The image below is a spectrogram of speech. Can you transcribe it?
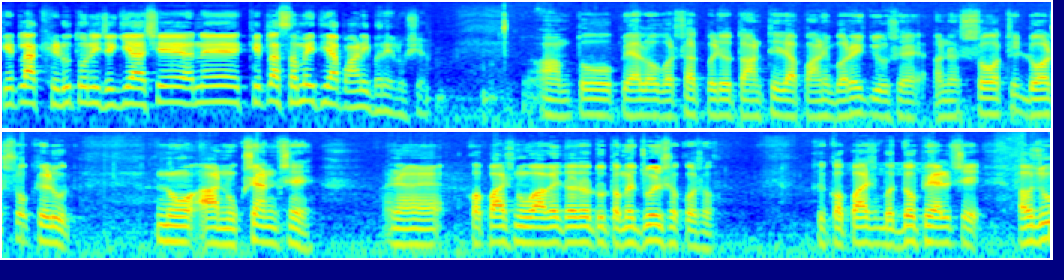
કેટલા ખેડૂતોની જગ્યા છે? અને કેટલા સમયથી આ પાણી ભરેલું છે? આમ તો પહેલો વરસાદ પડ્યો ત્યાંથી જ આ પાણી ભરાઈ ગયું છે અને સોથી દોઢસો ખેડૂતનું આ નુકસાન છે. અને કપાસનું વાવેતર હતું, તમે જોઈ શકો છો કે કપાસ બધો ફેલ છે. હજુ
